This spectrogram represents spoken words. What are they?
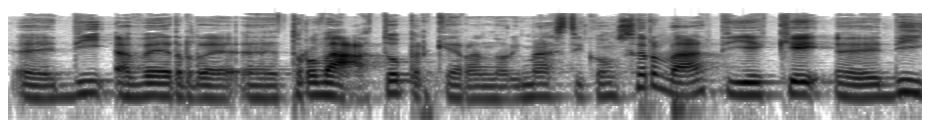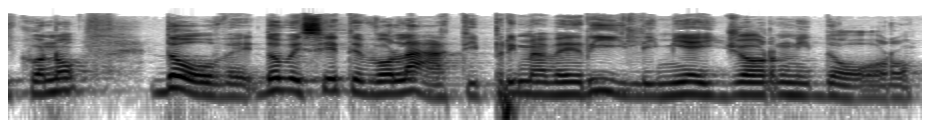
eh, di aver eh, trovato perché erano rimasti conservati e che eh, dicono dove, dove siete volati primaverili miei giorni d'oro,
